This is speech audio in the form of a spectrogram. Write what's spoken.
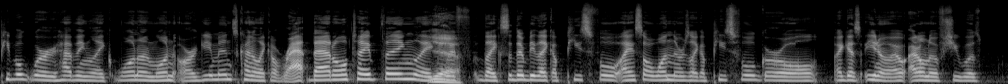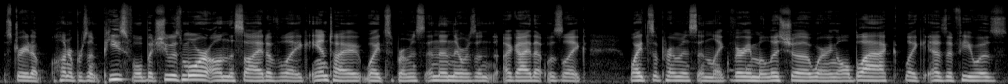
people were having like one on one arguments, kind of like a rap battle type thing. Like Yeah. with like so there'd be like a peaceful. I saw one. There was like a peaceful girl. I guess you know I, I don't know if she was straight up 100% peaceful, but she was more on the side of like anti white supremacist. And then there was an, a guy that was like white supremacist and like very militia, wearing all black, like as if he was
